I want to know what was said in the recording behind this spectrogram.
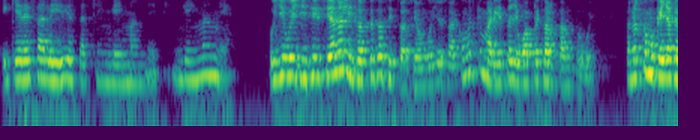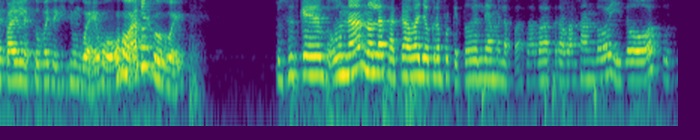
y quiere salir y está chingue y mame, chingue y mame. Oye, güey, ¿y si, si analizaste esa situación, güey? O sea, ¿cómo es que Marieta llegó a pesar tanto, güey? O sea, no es como que ella se pare en la estufa y se quise un huevo o algo, güey. Pues es que una, no la sacaba yo creo porque todo el día me la pasaba trabajando y dos, pues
